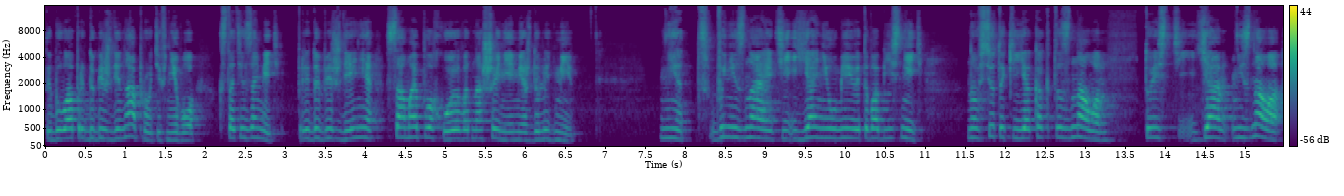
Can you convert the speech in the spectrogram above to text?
ты была предубеждена против него. Кстати, заметь, предубеждение – самое плохое в отношении между людьми. Нет, вы не знаете, и я не умею этого объяснить. Но все-таки я как-то знала, то есть я не знала,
